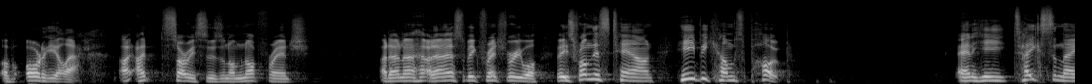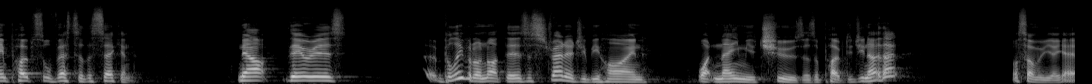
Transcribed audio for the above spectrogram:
of Aurillac, I, I, sorry, Susan, I'm not French. I don't, know, I don't know speak French very well, but he's from this town. He becomes Pope. And he takes the name Pope Sylvester II. Now, there is, believe it or not, there's a strategy behind what name you choose as a pope. Did you know that? Well, some of you, yeah.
